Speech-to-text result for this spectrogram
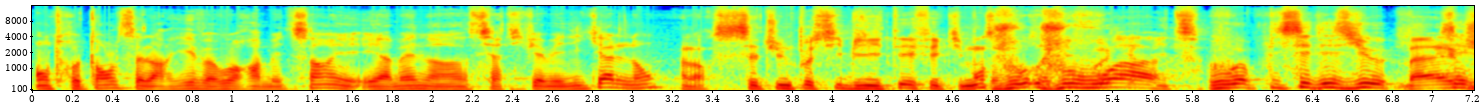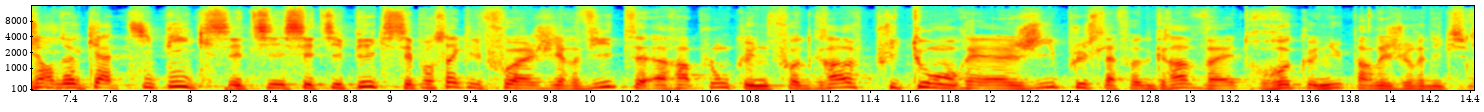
Entre-temps, le salarié va voir un médecin et, amène un certificat médical, non? Alors c'est une possibilité, effectivement. Je, vous, vois, vous vois plisser des yeux. Bah c'est le genre de cas typique. C'est typique. C'est pour ça qu'il faut agir vite. Rappelons qu'une faute grave, plus tôt on réagit, plus la faute grave va être reconnue par les juridictions.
